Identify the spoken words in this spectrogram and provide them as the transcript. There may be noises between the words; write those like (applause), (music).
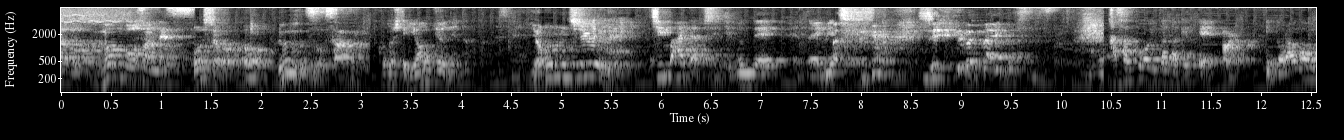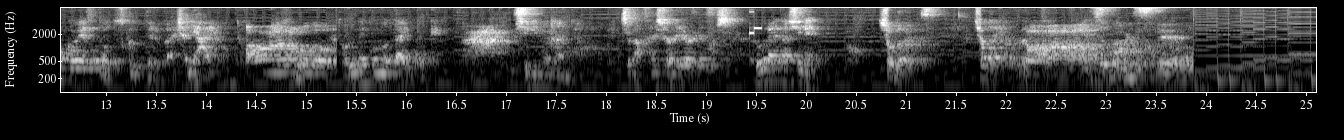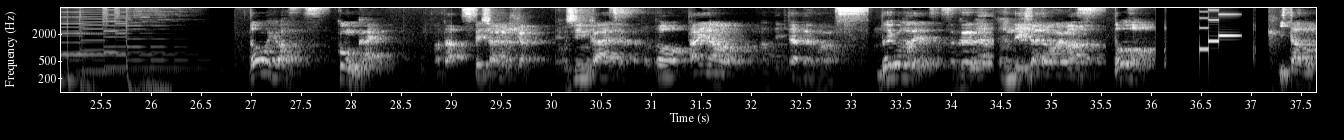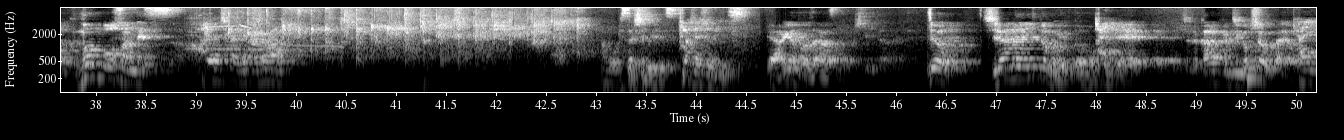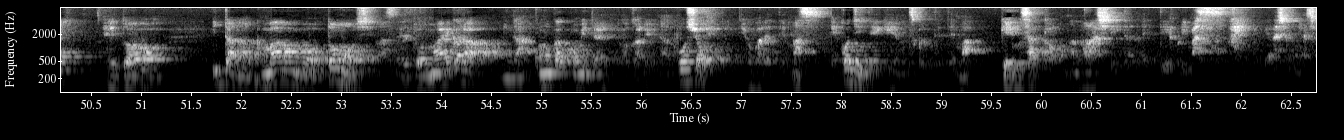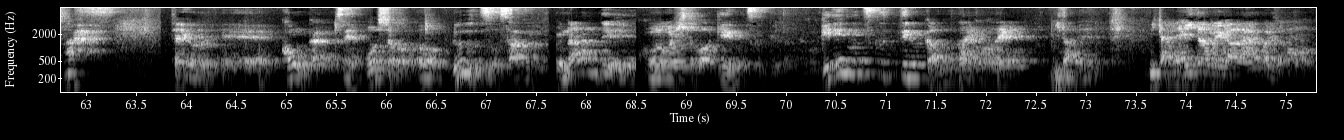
板野マンボウさんです。和尚のルーツを探る。今年で40年だったんですね。40年。チーム配達して自分で、えっと、MS チーム配達です佳作をいただけて、はドラゴンクエストを作ってる会社に入ると。ああなるほど。トルネコの大冒険。不思議のダンジョン一番最初はやりました風来の試練？初代です。初代ああすごいですね。どうもひわです。今回またスペシャル企画個人開発やったこと対談を学んでいきたいと思います。ということで早速読んでいきたいと思います。どうぞ。板野くまんぼうさんです。よろしくお願いします。お久しぶりです。お久しぶりです。いやありがとうございます。来ていただいて。一応知らない人もいると思うので、はい。えーちょっと軽く自己紹介を。はい。えっ、と板野くまんぼうと申します、えっと周りからみんなこの格好見て分かるような和尚って呼ばれてます。個人でゲーム作ってて、まあ、ゲーム作家を名乗らせていただいております、はい、よろしくお願いしますということで、えー今回はですね、和尚のルーツを探る。なんでこの人はゲーム作ってるか。ゲーム作ってる感のないこのね、見た目。見た目見た目がやっぱり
